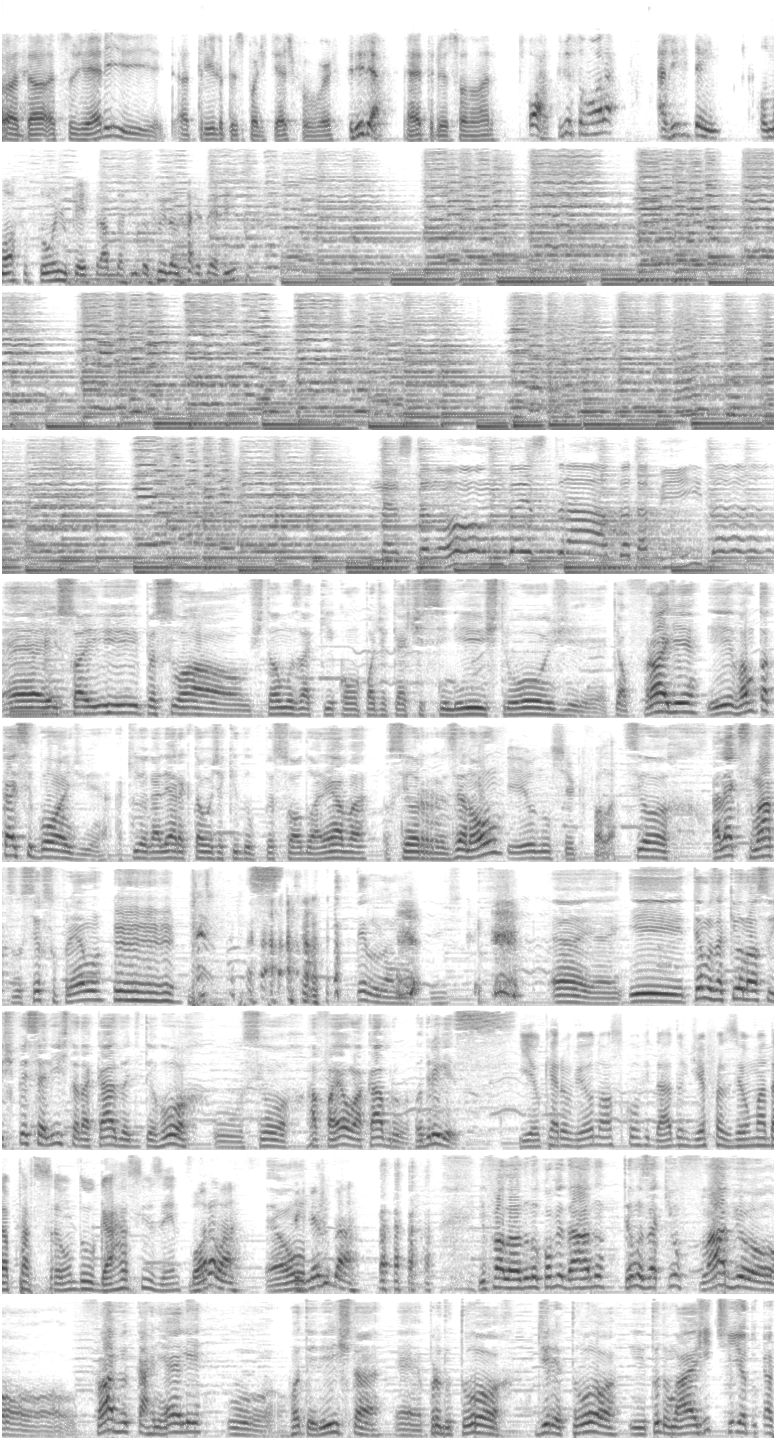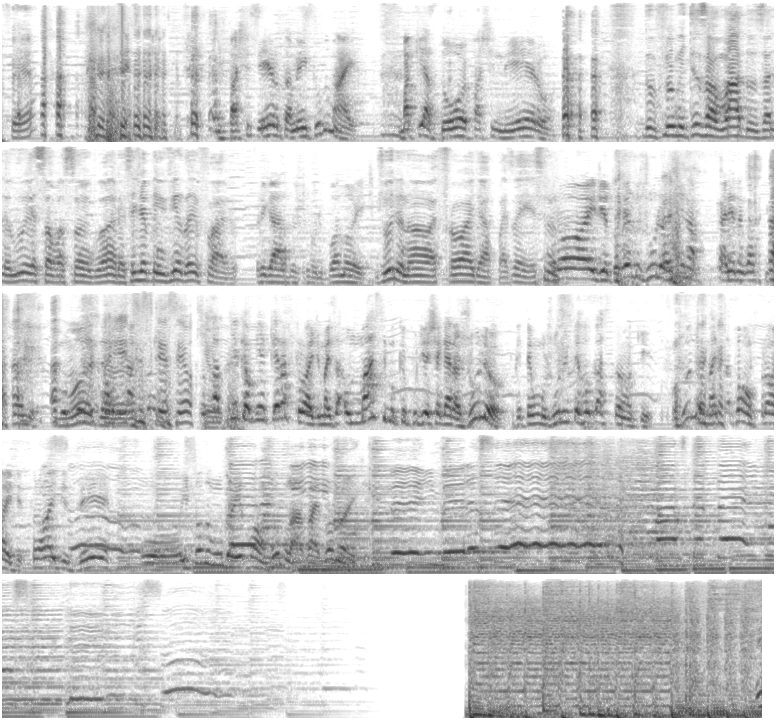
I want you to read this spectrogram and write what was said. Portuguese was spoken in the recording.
Ó, dá- sugere a trilha pra esse podcast, por favor. Trilha? É, trilha sonora. Ó, trilha sonora, a gente tem o nosso sonho, que é a estrada da vida do Milionário Zé Rico. Isso aí, pessoal. Estamos aqui com o podcast sinistro hoje, que é o Freud. E vamos tocar esse bonde. Aqui a galera que tá hoje aqui do pessoal do Areva, é o senhor Zenon, Eu não sei o que falar. senhor Alex Matos, o Ser Supremo. Pelo amor de Deus. Ai, ai. E temos aqui o nosso especialista da casa de terror, o senhor Rafael Macabro Rodrigues. E eu quero ver o nosso convidado um dia fazer uma adaptação do Garra Cinzenta. Bora lá, É tem um que me ajudar. E falando no convidado, temos aqui o Flávio. Flávio Carnielli, o roteirista, é, produtor, diretor e tudo mais. E tia do café. E faxineiro também, tudo mais. Maquiador, faxineiro. Do filme Desalmados, Aleluia, Salvação e Glória. Seja bem-vindo aí, Flávio. Obrigado, Júlio. Boa noite. Júlio não, é Freud, rapaz, é esse. Freud, eu tô vendo o Júlio aqui na carinha negócio ficando. Muda, a gente esqueceu que Eu sabia que alguém aqui era Freud, mas o máximo que eu podia chegar era Júlio, porque tem um Júlio interrogação aqui. Júlio, mas tá bom, Freud, Freud, Z, o... e todo mundo aí, bom, vamos lá, vai, boa noite. Bem merecer,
